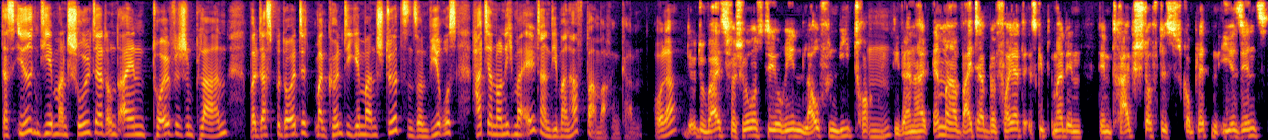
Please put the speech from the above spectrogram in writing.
dass irgendjemand schultert und einen teuflischen Plan, weil das bedeutet, man könnte jemanden stürzen. So ein Virus hat ja noch nicht mal Eltern, die man haftbar machen kann, oder? Du, du weißt, Verschwörungstheorien laufen nie trocken. Mhm. Die werden halt immer weiter befeuert. Es gibt immer den, den Treibstoff des kompletten Irrsinns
